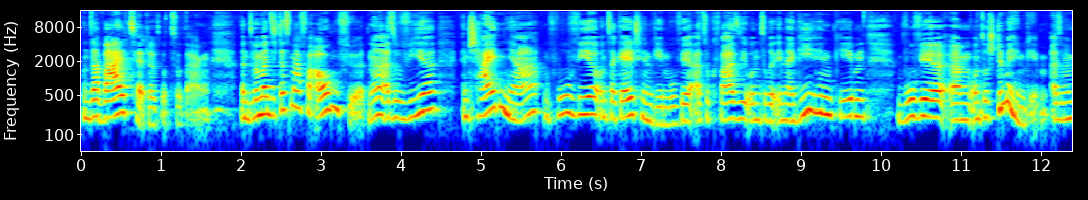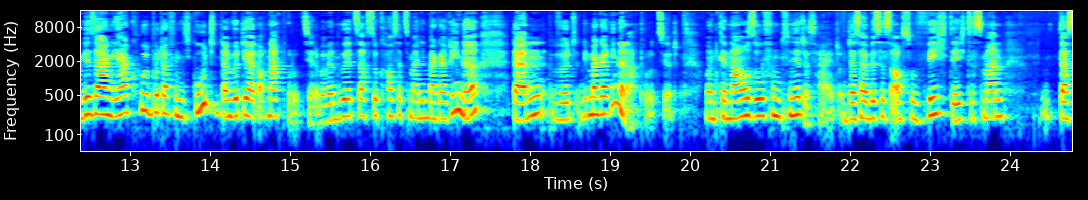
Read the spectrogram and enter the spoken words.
unser Wahlzettel sozusagen. Und wenn man sich das mal vor Augen führt, ne, also wir entscheiden ja, wo wir unser Geld hingeben, wo wir also quasi unsere Energie hingeben, wo wir ähm, unsere Stimme hingeben. Also wenn wir sagen, ja, cool, Butter finde ich gut, dann wird die halt auch nachproduziert. Aber wenn du jetzt sagst, du kaufst jetzt mal die Margarine, dann wird die Margarine nachproduziert. Und genau so funktioniert es halt. Und deshalb ist es auch so wichtig, dass man das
